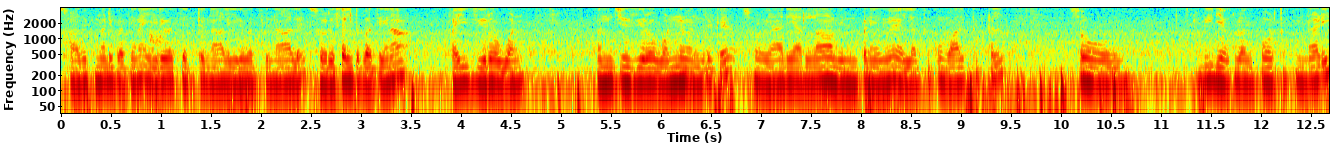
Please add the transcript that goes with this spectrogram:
ஸோ அதுக்கு முன்னாடி பார்த்தீங்கன்னா இருபத்தெட்டு நாலு இருபத்தி நாலு ஸோ ரிசல்ட் பார்த்தீங்கன்னா ஃபைவ் ஜீரோ ஒன் அஞ்சு ஜீரோ ஒன்று வந்திருக்கு. ஸோ யார் யாரெல்லாம் வின் பண்ணியிருந்தீங்களோ எல்லாத்துக்கும் வாழ்த்துக்கள். ஸோ வீடியோக்குள்ளே வந்து போகிறதுக்கு முன்னாடி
